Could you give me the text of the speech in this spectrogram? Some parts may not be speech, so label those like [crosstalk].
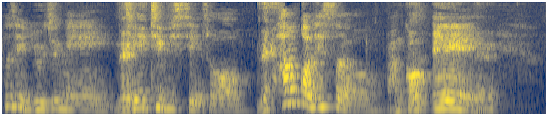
선생님 요즘에 네. JTBC에서 네. 한 건 했어요. 한 건? 네. 네.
